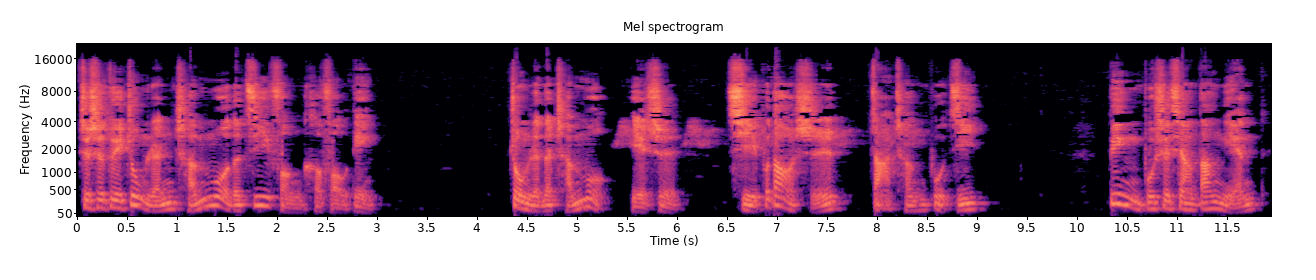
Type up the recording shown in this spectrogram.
这是对众人沉默的讥讽和否定。众人的沉默也是起不到时，诈称不羁，并不是像当年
